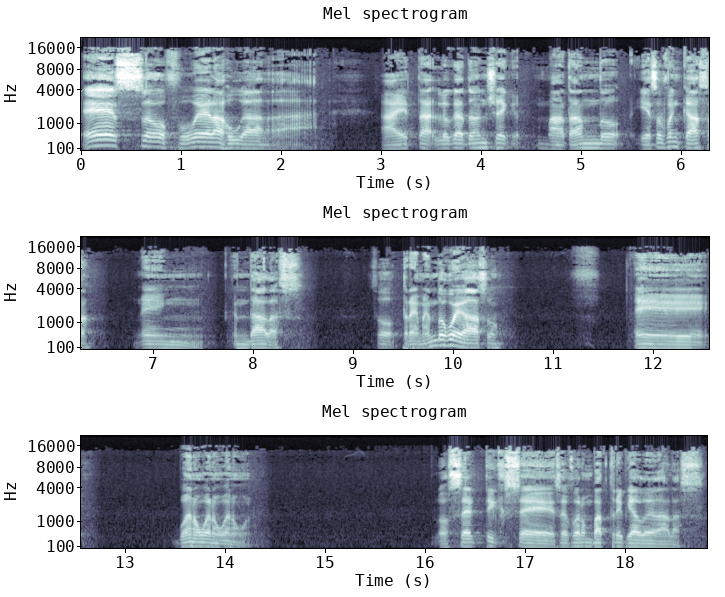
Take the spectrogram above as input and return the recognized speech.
Eso fue la jugada. Ahí está Luca Doncic matando. Y eso fue en casa, en, en Dallas. So, tremendo juegazo. Eh, bueno, bueno, bueno, bueno. Los Celtics se fueron backtripeados de Dallas.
